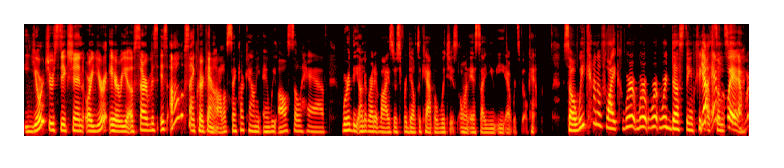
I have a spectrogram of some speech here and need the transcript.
your jurisdiction, or your area of service is all of St. Clair County. All of St. Clair County, and we also have we're the undergrad advisors for Delta Kappa, which is on SIUE Edwardsville campus. So we kind of like we're we're we're we're dusting, picking Y'all up some everywhere. Yeah, we're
